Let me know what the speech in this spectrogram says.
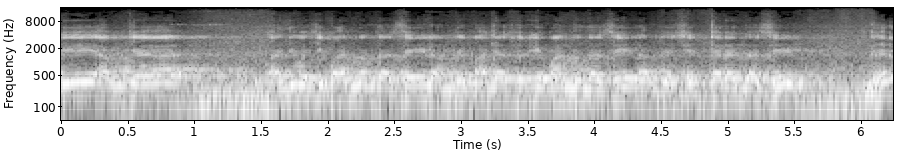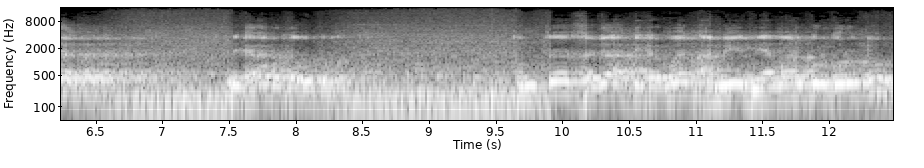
जे आमच्या आदिवासी बांधवांचं असेल आमच्या मागासवर्गीय बांधवांचं असेल आमच्या शेतकऱ्यांचं असेल घरं मी घराबद्दल बोलतो तुमचं सगळं अतिक्रमण आम्ही नियमानुकूल करून देऊ.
